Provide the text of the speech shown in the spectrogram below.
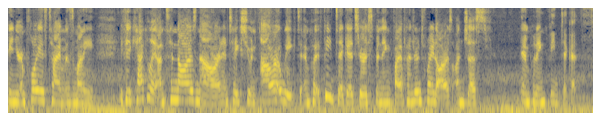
and your employee's time is money. If you calculate on ten dollars an hour and it takes you an hour a week to input feed tickets, you're spending five hundred and twenty dollars on just inputting feed tickets.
